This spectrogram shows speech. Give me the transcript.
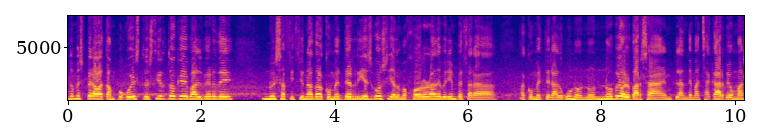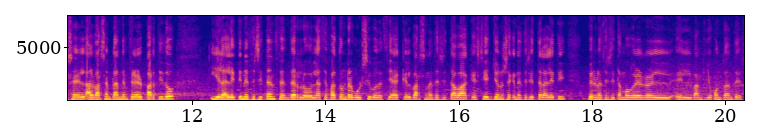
No me esperaba tampoco esto. Es cierto que Valverde no es aficionado a cometer riesgos y a lo mejor ahora debería empezar a, a cometer alguno. No, no veo al Barça en plan de machacar, veo más el- al Barça en plan de enfriar el partido y el Atleti necesita encenderlo. Le hace falta un revulsivo. Decía que el Barça necesitaba que sí, yo no sé qué necesita el Atleti, pero necesita mover el, banquillo cuanto antes.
